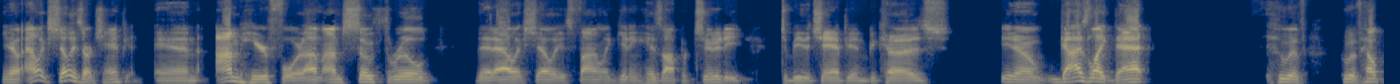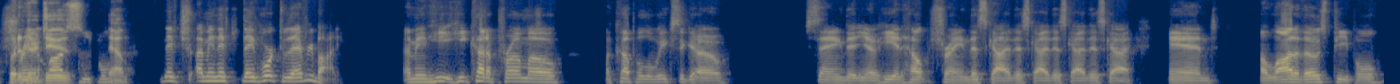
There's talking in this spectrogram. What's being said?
you know, Alex Shelley's our champion, and I'm here for it. I'm I'm so thrilled that Alex Shelley is finally getting his opportunity to be the champion because you know guys like that who have who have helped Put in their train a lot of dues. people, Yeah. they've I mean they've they've worked with everybody. I mean he he cut a promo a couple of weeks ago saying that you know he had helped train this guy, this guy, this guy, this guy, and a lot of those people,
